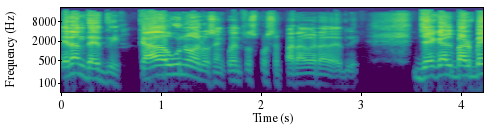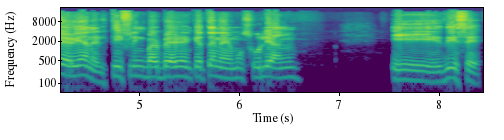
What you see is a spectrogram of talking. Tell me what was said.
Eran deadly. Cada uno de los encuentros por separado era deadly. Llega el Barbarian, el Tiefling Barbarian que tenemos, Julián, y dice,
